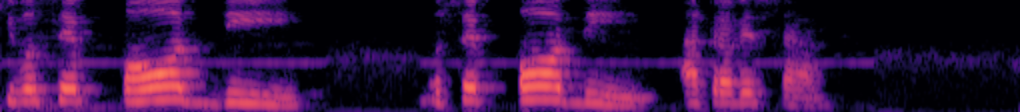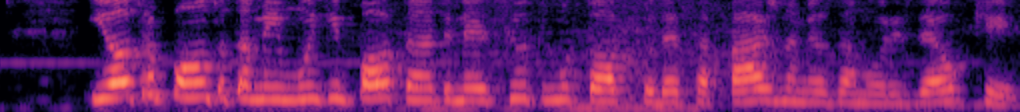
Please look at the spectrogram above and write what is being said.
que você pode, você pode atravessar. E outro ponto também muito importante nesse último tópico dessa página, meus amores, é o quê?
